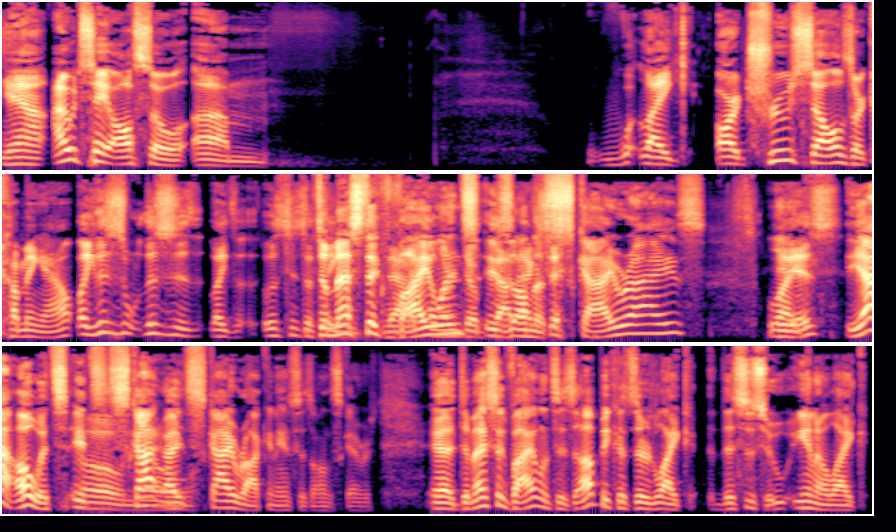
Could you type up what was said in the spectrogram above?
Yeah, I would say also, um, what, like our true selves are coming out. Like this is this is like this is a Domestic violence is on the sky rise. Like, is? Yeah. Oh, it's it's Oh, sky no. it's skyrocketing. It's on the sky rise. Uh, domestic violence is up because they're like this is who you know like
